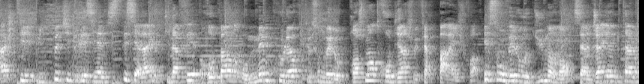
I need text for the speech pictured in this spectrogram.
acheté une petite Draisienne Specialized qu'il a fait repeindre aux mêmes couleurs que son vélo. Franchement trop bien. Je vais faire pareil je crois. Et son vélo du moment c'est un Giant Talon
